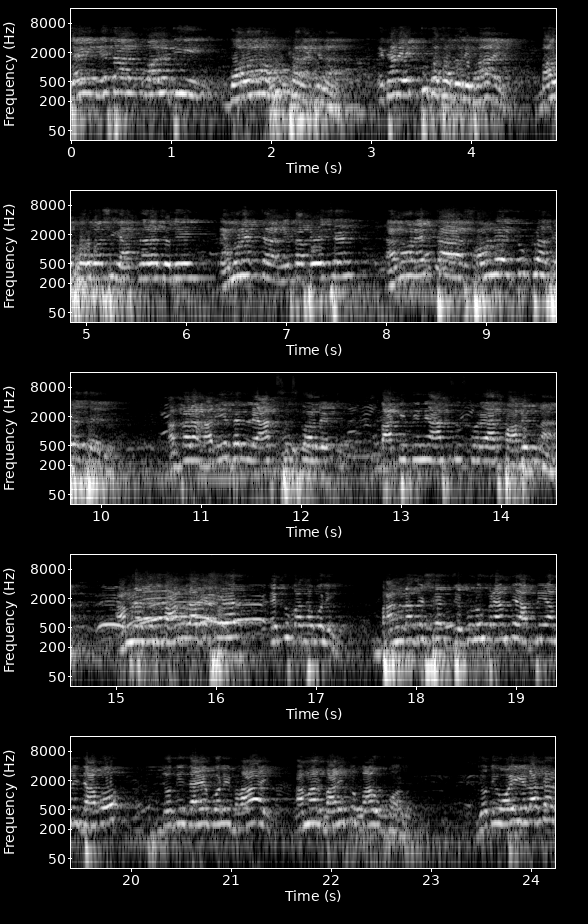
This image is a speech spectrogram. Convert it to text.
যেই নেতার কোয়ালিটি বলার অপেক্ষা রাখে না। এখানে একটু কথা বলি ভাই, বাউফরবাসী, আপনারা যদি এমন একটা নেতা পেয়েছেন, এমন একটা স্বর্ণের টুকরা পেয়েছেন, আপনারা হারিয়ে ফেললে আফসোস করবেন, বাকি দিনে আফসোস করে আর পাবেন না। আমরা যদি বাংলাদেশের, একটু কথা বলি, বাংলাদেশের যে কোনো প্রান্তে আপনি, আমি যাব যদি যাই বলি, ভাই, আমার বাড়ি তো বাউফল। যদি ওই এলাকার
